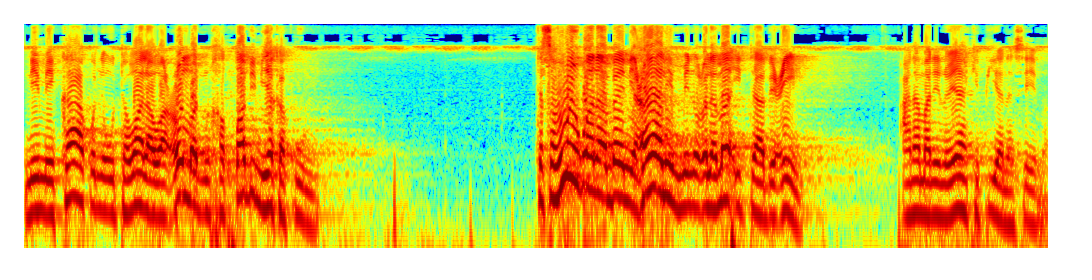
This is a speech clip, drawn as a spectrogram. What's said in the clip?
nimekaa kwenye utawala wa Umar bin Khattab miaka kumi. Sasa huyu bwana ambaye ni alim min ulamai tabi'in ana maneno yake pia anasema.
